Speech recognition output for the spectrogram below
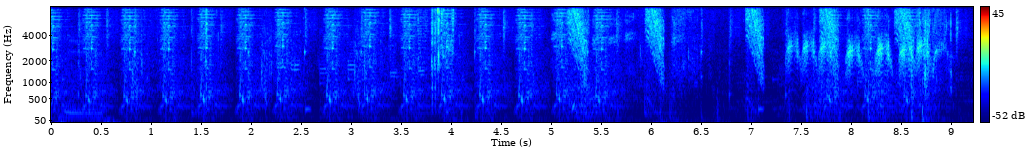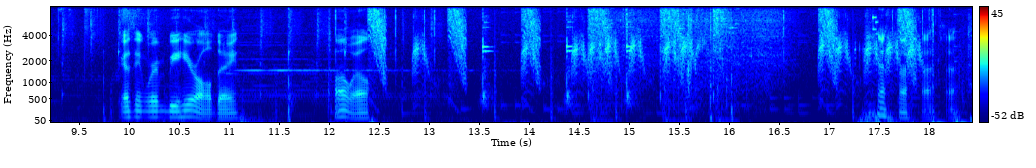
Hmm. Guessing we're gonna be here all day. Oh well.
